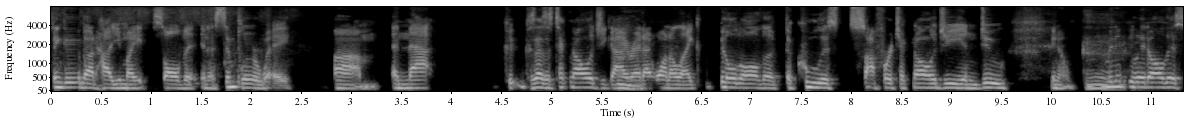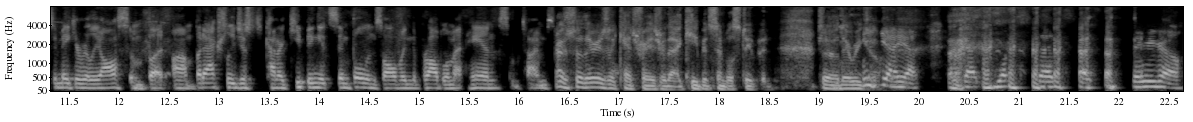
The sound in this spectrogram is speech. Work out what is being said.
think about how you might solve it in a simpler way um, and that because as a technology guy, mm. right, I want to like build all the, the coolest software technology and do, you know, mm. manipulate all this and make it really awesome. But um, but actually just kind of keeping it simple and solving the problem at hand sometimes. Oh, so there is a catchphrase for that: "Keep it simple, stupid." So there we go. yeah, yeah. That, yep, that, there you go.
